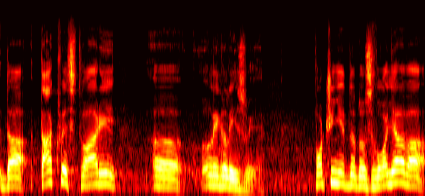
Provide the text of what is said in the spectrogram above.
da takve stvari uh, legalizuje. Počinje da dozvoljava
